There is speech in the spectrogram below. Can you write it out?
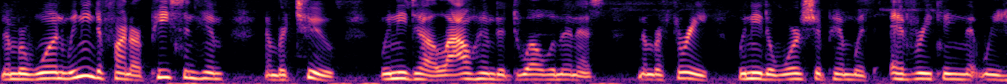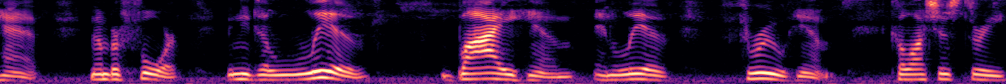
Number one, we need to find our peace in Him. Number two, we need to allow Him to dwell within us. Number three, we need to worship Him with everything that we have. Number four, we need to live by Him and live through him. Colossians 3,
